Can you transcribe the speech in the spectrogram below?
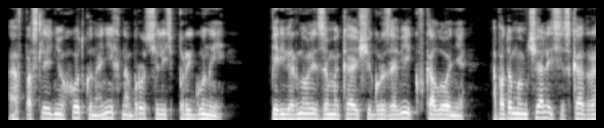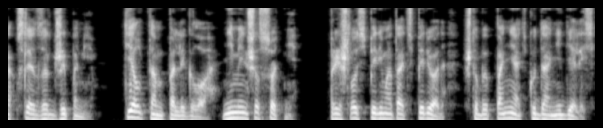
а в последнюю ходку на них набросились прыгуны. Перевернули замыкающий грузовик в колонне, а потом умчались из кадра вслед за джипами. Тел там полегло, не меньше сотни. Пришлось перемотать вперед, чтобы понять, куда они делись.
